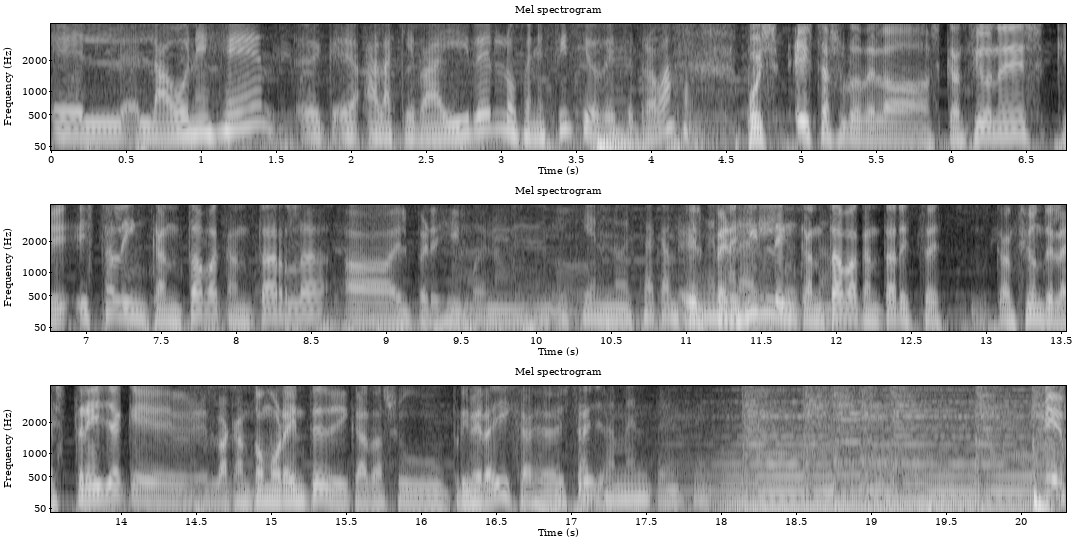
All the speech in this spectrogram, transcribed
el- la ONG eh, a la que va a ir los beneficios de este trabajo. Pues esta es una de las canciones que esta le encantaba cantarla a El Perejil. Bueno, ¿y quién no? Esta canción El es Perejil le encantaba cantar esta est- canción de La Estrella que la cantó Morente dedicada a su primera hija, Estrella. Exactamente, sí. Bien,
